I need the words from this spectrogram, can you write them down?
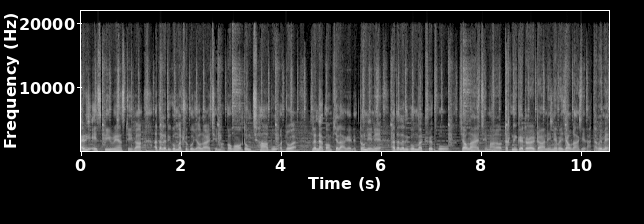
အဲ့ဒီ experience တွေက Atletico Madrid ကိုရောက်လာတဲ့အချိန်မှာကောင်းကောင်းအသုံးချဖို့အတွက်လက်နက်ကောင်းဖြစ်လာခဲ့တယ်သူအနေနဲ့ Atletico Madrid ကိုရောက်လာတဲ့အချိန်မှာတော့ technical director အနေနဲ့ပဲရောက်လာခဲ့တာဒါပေမဲ့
